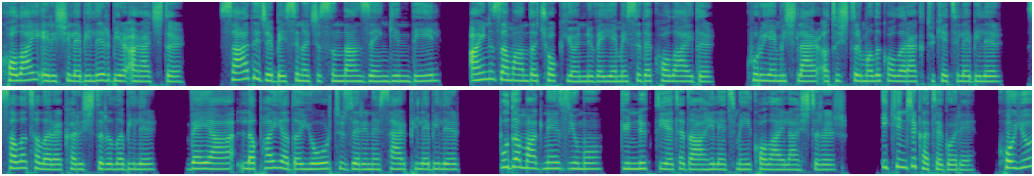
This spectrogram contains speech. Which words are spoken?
kolay erişilebilir bir araçtır. Sadece besin açısından zengin değil, aynı zamanda çok yönlü ve yemesi de kolaydır. Kuru yemişler atıştırmalık olarak tüketilebilir, salatalara karıştırılabilir veya lapa ya da yoğurt üzerine serpilebilir. Bu da magnezyumu günlük diyete dahil etmeyi kolaylaştırır. İkinci kategori, koyu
